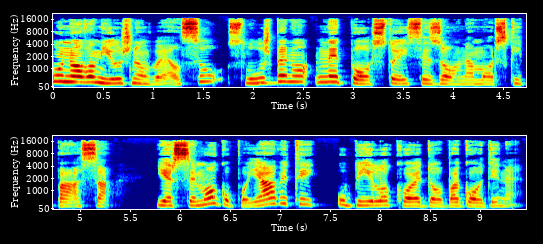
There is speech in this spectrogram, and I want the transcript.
U Novom Južnom Walesu službeno ne postoji sezona morskih pasa, jer se mogu pojaviti u bilo koje doba godine.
